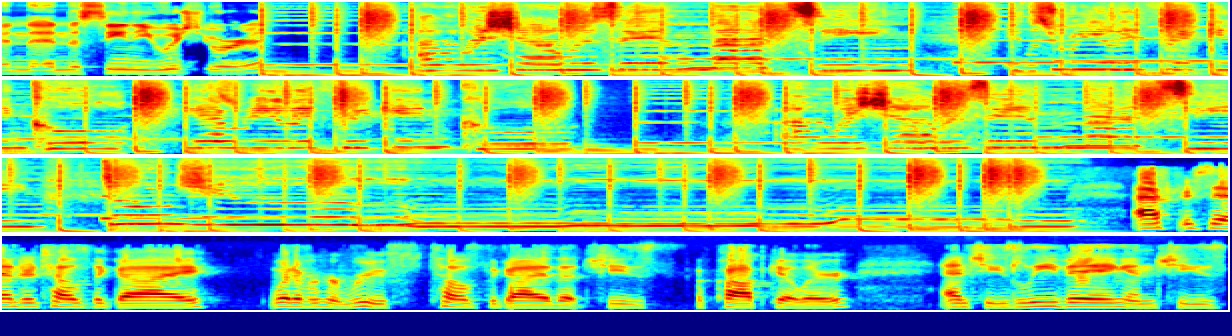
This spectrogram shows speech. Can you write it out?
And and the scene you wish you were in? I wish I was in that scene. It's really freaking cool. Yeah, really freaking cool. I wish I was in that scene. Don't you? After Sandra tells the guy, whatever her Ruth tells the guy that she's a cop killer, and she's leaving, and she's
